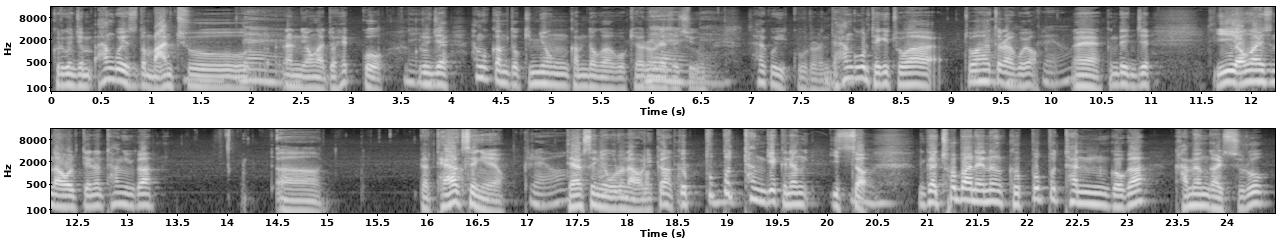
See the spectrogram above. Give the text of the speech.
그리고 이제 한국에서도 만추라는 네. 영화도 했고 네. 그리고 이제 한국 감독 김용 감독하고 결혼해서 네, 지금 네. 살고 있고 그러는데 한국을 되게 좋아 좋아하더라고요. 네, 그래요? 네, 근데 이제 이 영화에서 나올 때는 탕유가 어 그러니까 대학생이에요. 그래요. 대학생용으로 아, 나오니까 풋풋하다. 그 풋풋한 게 그냥 있어. 음. 그러니까 초반에는 그 풋풋한 거가 가면 갈수록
